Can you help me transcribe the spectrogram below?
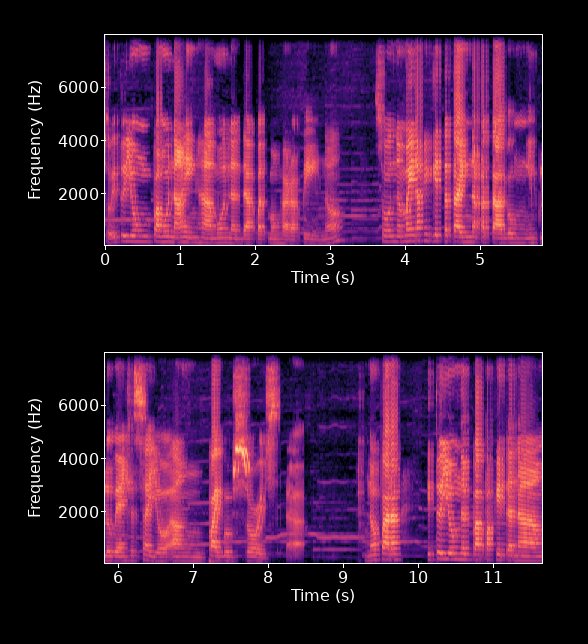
So ito yung pangunahing hamon na dapat mong harapin, no? So na may nakikita tayong nakatagong impluensya sa iyo ang Five of Swords. Uh, no, parang ito yung nagpapakita ng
